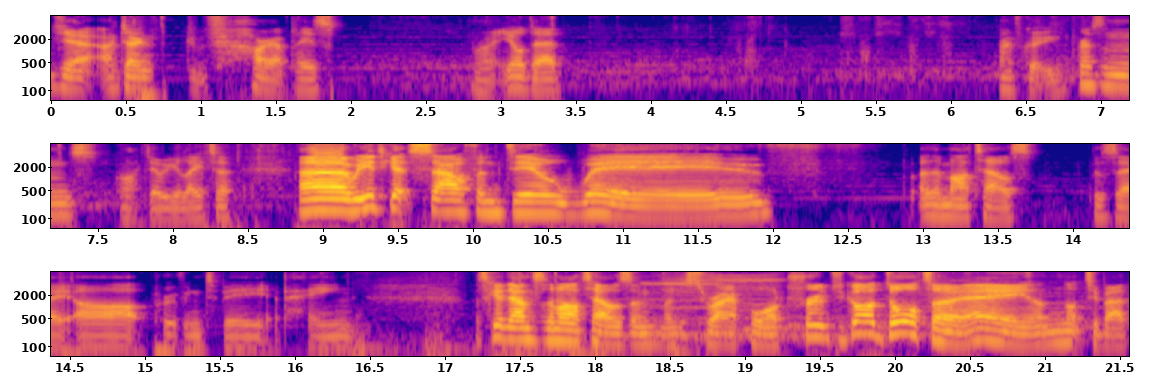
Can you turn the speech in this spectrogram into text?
Yeah, I don't... Hurry up, please. Right, you're dead. I've got you imprisoned. I'll deal with you later. Uh, we need to get south and deal with the Martells. Because they are proving to be a pain. Let's get down to the Martells and, just write up all our troops. We've got a daughter. Hey, not too bad.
